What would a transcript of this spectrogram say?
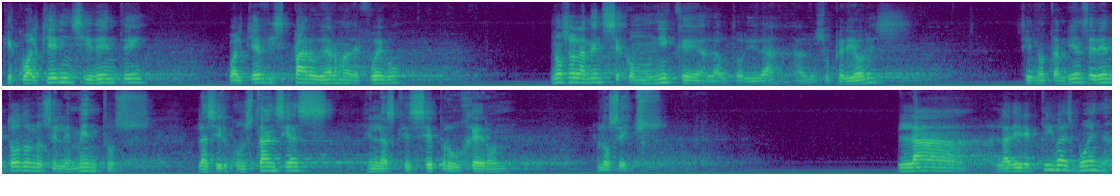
que cualquier incidente, cualquier disparo de arma de fuego, no solamente se comunique a la autoridad, a los superiores, sino también se den todos los elementos, las circunstancias en las que se produjeron los hechos. La, la directiva es buena,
